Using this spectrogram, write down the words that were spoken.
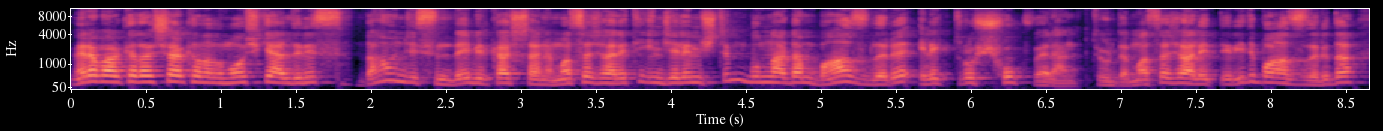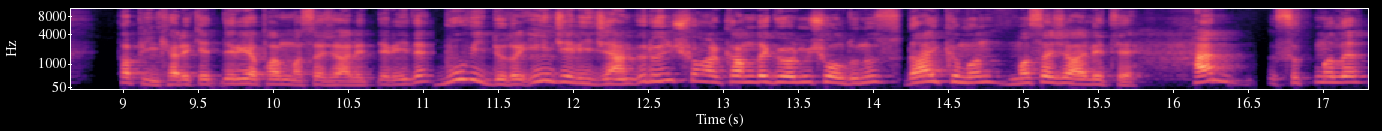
Merhaba arkadaşlar kanalıma hoş geldiniz. Daha öncesinde birkaç tane masaj aleti incelemiştim. Bunlardan bazıları elektroşok veren türde masaj aletleriydi. Bazıları da tapping hareketleri yapan masaj aletleriydi. Bu videoda inceleyeceğim ürün şu arkamda görmüş olduğunuz Daikin'in masaj aleti. Hem ısıtmalı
